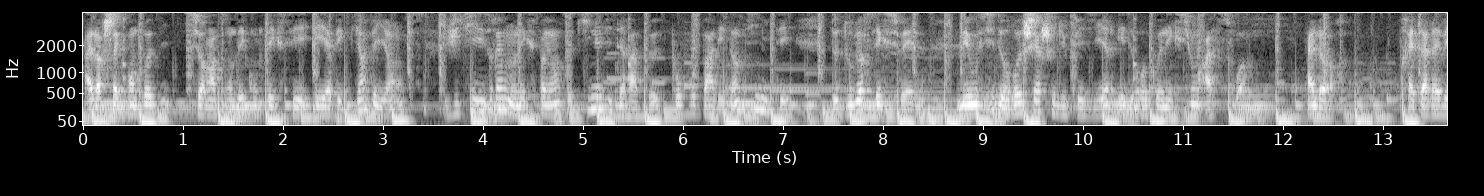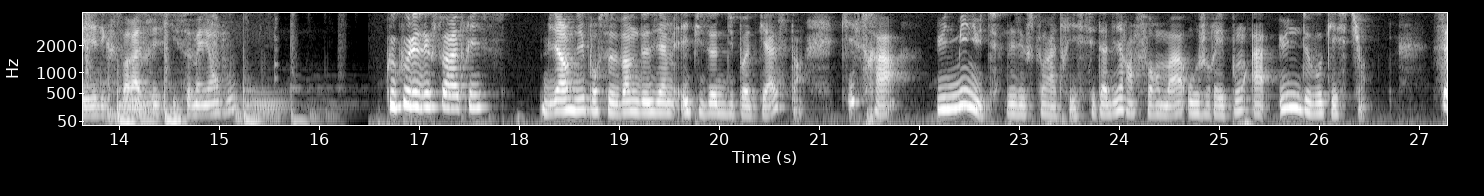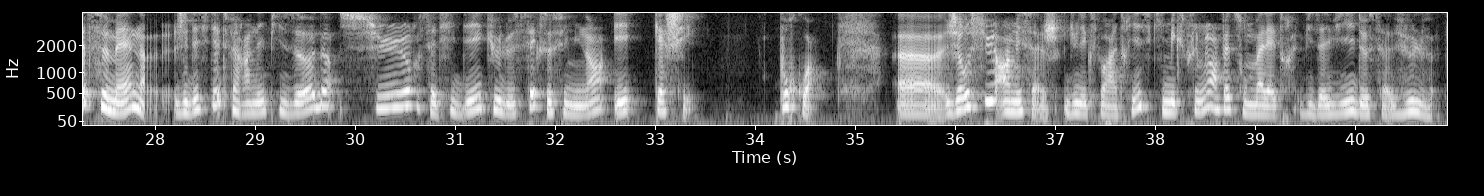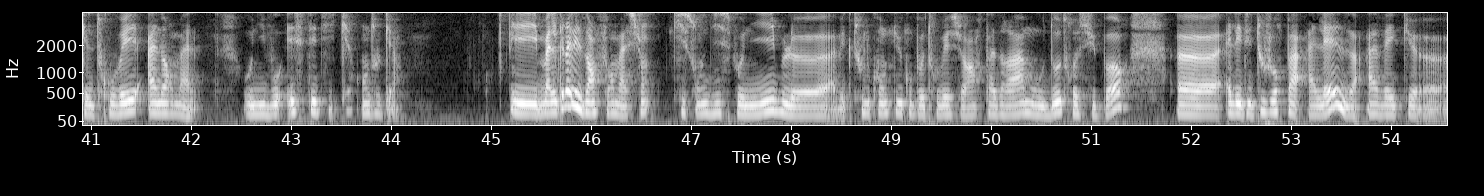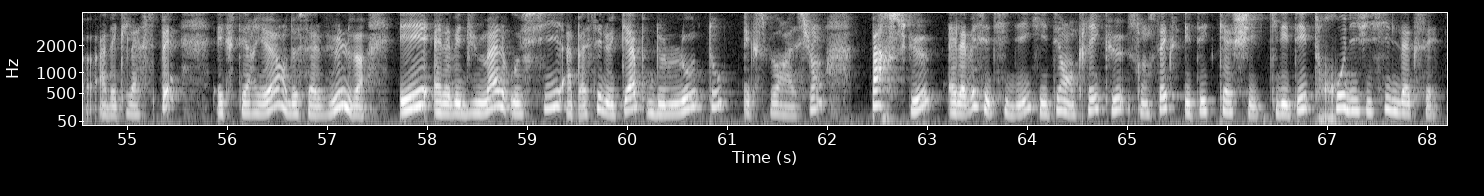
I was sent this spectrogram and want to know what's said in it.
Alors chaque vendredi, sur un ton décomplexé et avec bienveillance, j'utiliserai mon expérience de kinésithérapeute pour vous parler d'intimité, de douleurs sexuelles, mais aussi de recherche du plaisir et de reconnexion à soi. Alors, prête à réveiller l'exploratrice qui sommeille en vous? Coucou les exploratrices Bienvenue pour ce 22e épisode du podcast qui sera une minute des exploratrices, c'est-à-dire un format où je réponds à une de vos questions. Cette semaine, j'ai décidé de faire un épisode sur cette idée que le sexe féminin est caché. Pourquoi? Euh, J'ai reçu un message d'une exploratrice qui m'exprimait en fait son mal-être vis-à-vis de sa vulve qu'elle trouvait anormale, au niveau esthétique en tout cas. Et malgré les informations qui sont disponibles euh, avec tout le contenu qu'on peut trouver sur Instagram ou d'autres supports, euh, elle était toujours pas à l'aise avec euh, avec l'aspect extérieur de sa vulve et elle avait du mal aussi à passer le cap de l'auto-exploration parce que elle avait cette idée qui était ancrée que son sexe était caché, qu'il était trop difficile d'accès.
